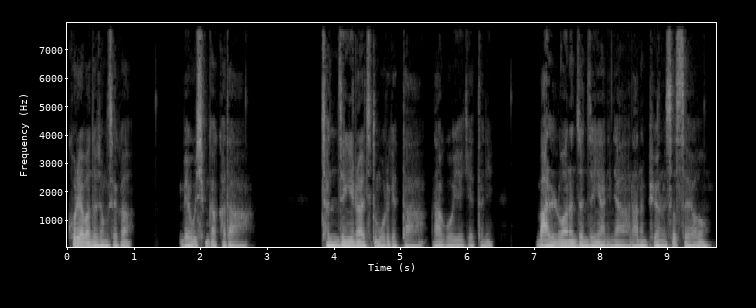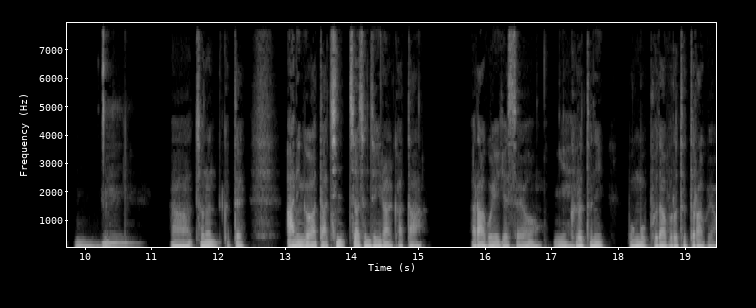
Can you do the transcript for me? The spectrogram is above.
코리아 반도 정세가 매우 심각하다. 전쟁이라 할지도 모르겠다라고 얘기했더니 말로 하는 전쟁이 아니냐라는 표현을 썼어요. 음. 음. 아, 저는 그때 아닌 것 같다. 진짜 전쟁이라 할 것 같다. 라고 얘기했어요. 예. 그렇더니 묵묵부답으로 듣더라고요.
